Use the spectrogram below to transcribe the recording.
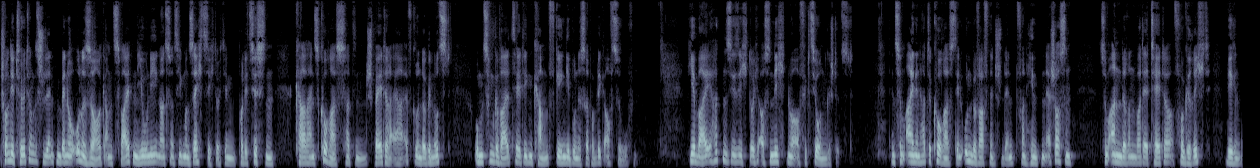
Schon die Tötung des Studenten Benno Ohnesorg am 2. Juni 1967 durch den Polizisten Karl-Heinz Kurras hatten spätere RAF-Gründer genutzt, um zum gewalttätigen Kampf gegen die Bundesrepublik aufzurufen. Hierbei hatten sie sich durchaus nicht nur auf Fiktionen gestützt. Denn zum einen hatte Kurras den unbewaffneten Studenten von hinten erschossen, zum anderen war der Täter vor Gericht wegen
